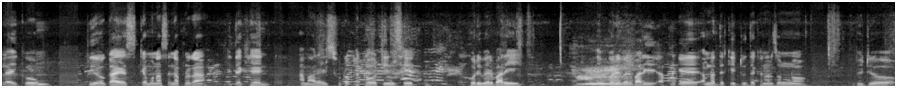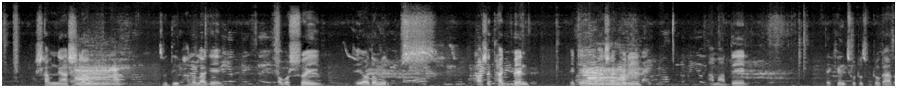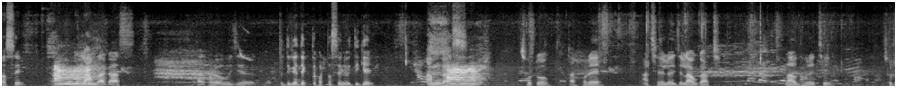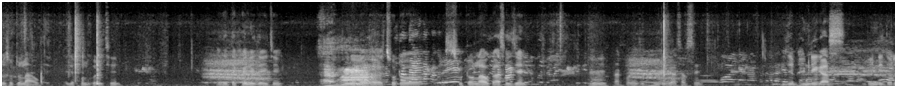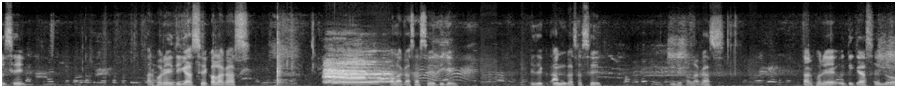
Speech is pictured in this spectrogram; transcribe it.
আলাইকুম প্রিয় গায়েস, কেমন আছেন আপনারা? দেখেন, আমার এই ছোটোখাটো টিন সেট গরিবের বাড়ি। এই গরিবের বাড়ি আপনাকে, আপনাদেরকে একটু দেখানোর জন্য ভিডিও সামনে আসলাম। যদি ভালো লাগে, অবশ্যই এই অদমের পাশে থাকবেন। এটাই আশা করি। আমাদের দেখেন ছোট ছোট গাছ আছে আমরা গাছ। তারপরে ওই যে ওইদিকে দেখতে পারতেছেন ওইদিকে আম গাছ ছোট। তারপরে আছে হলো এই যে লাউ গাছ লাউ ধরেছে ছোট ছোট লাউ এই যে ফুল করেছে। এই যে দেখেন এই যে এই যে ছোট ছোট লাউ গাছ এই যে। হ্যাঁ তারপরে যে ভেন্ডি গাছ আছে। যে ভেন্ডি গাছ, ভেন্ডি ধরেছে। তারপরে এইদিকে আছে কলা গাছ। কলা গাছ আছে এদিকে এই যে আম গাছ আছে। এই যে কলা গাছ। তারপরে ওইদিকে আছে হলো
